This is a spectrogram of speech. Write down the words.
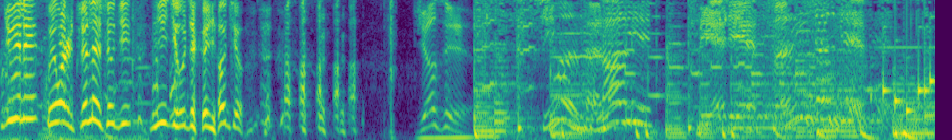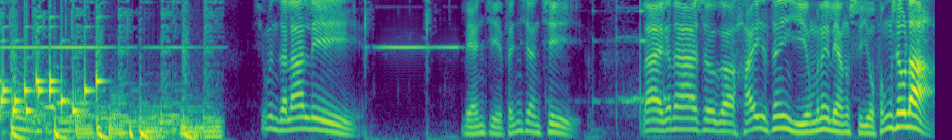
女的会玩智能手机，你就这个要求。就是新闻在哪里？链接分享起。新闻在哪里？链接分享起。来跟大家说个嗨声一，我们的粮食又丰收了。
